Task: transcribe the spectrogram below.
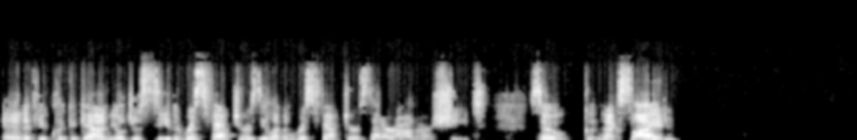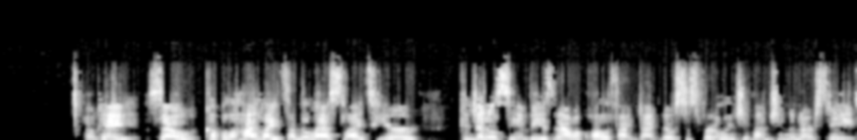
And if you click again, you'll just see the risk factors, the 11 risk factors that are on our sheet. So next slide. Okay, so a couple of highlights on the last slides here. Congenital CMV is now a qualifying diagnosis for early intervention in our state.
